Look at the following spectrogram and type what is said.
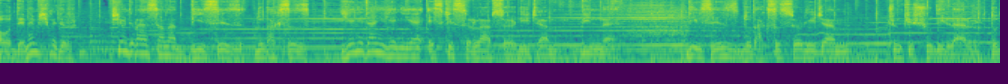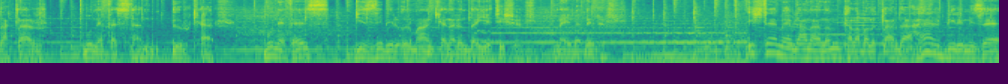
o dememiş midir? Şimdi ben sana dilsiz, dudaksız, yeniden yeniye eski sırlar söyleyeceğim. Dinle. Dilsiz, dudaksız söyleyeceğim. Çünkü şu diller, dudaklar bu nefesten ürker. Bu nefes gizli bir ırmağın kenarında yetişir, meyve verir. İşte Mevlana'nın kalabalıklarda her birimize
